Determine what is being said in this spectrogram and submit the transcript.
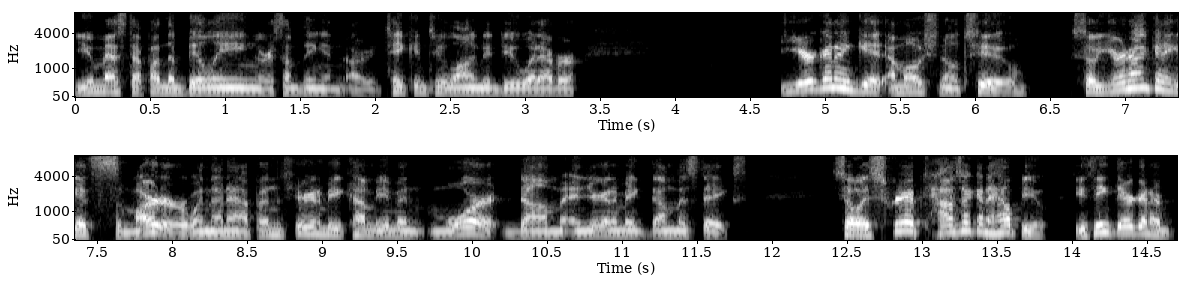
you messed up on the billing or something and or taking too long to do whatever you're going to get emotional too. So you're not going to get smarter when that happens. You're going to become even more dumb and you're going to make dumb mistakes. So a script how's that going to help you? You think they're going to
